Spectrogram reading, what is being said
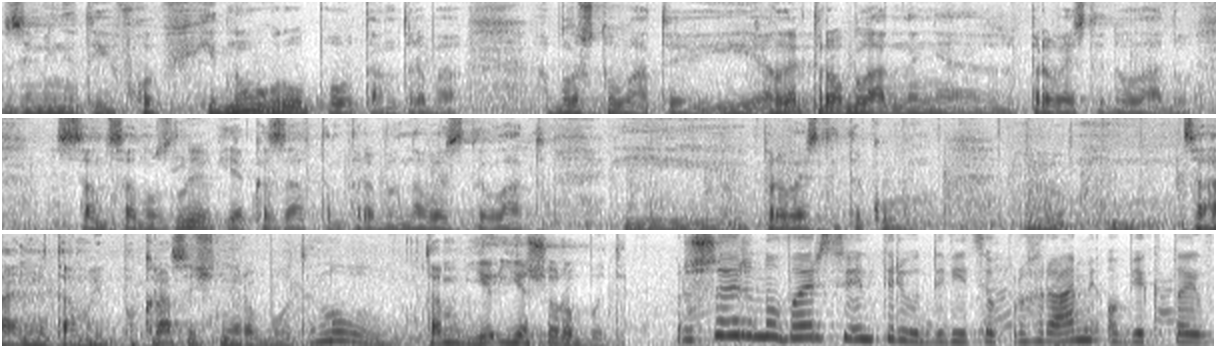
замінити вхідну групу, там треба облаштувати і електрообладнання, привести до ладу. Сан санузли, як я казав, там треба навести лад і привести таку загальну загальні там і покрасочні роботи. Ну там є, є що робити. Розширену версію інтерв'ю дивіться у програмі Об'єктив.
